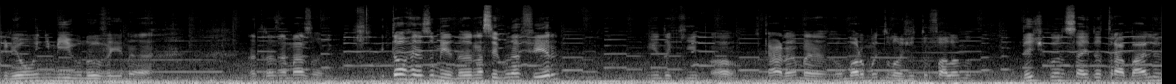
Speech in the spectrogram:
criou um inimigo novo aí na, na Transamazônica. Então, resumindo, na segunda-feira, vindo aqui, ó, caramba, eu moro muito longe, eu tô falando desde quando saí do trabalho,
